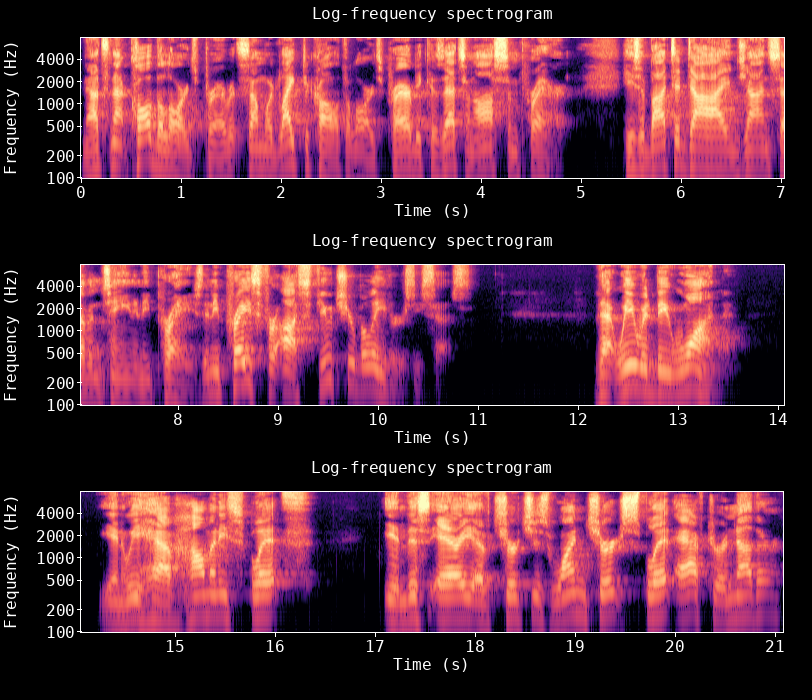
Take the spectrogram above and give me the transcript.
Now, it's not called the Lord's Prayer, but some would like to call it the Lord's Prayer because that's an awesome prayer. He's about to die in John 17 and he prays. And he prays for us, future believers, he says, that we would be one. And we have how many splits in this area of churches? One church split after another.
